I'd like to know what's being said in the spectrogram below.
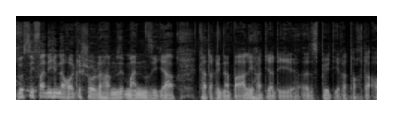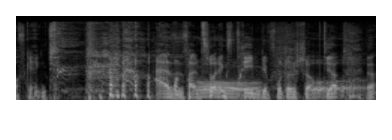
Lustig fand ich in der Heute-Show, da haben sie, meinen sie, ja, Katharina Barley hat ja die, äh, das Bild ihrer Tochter aufgehängt. also es ist halt so oh. extrem gefotoshoppt, ja. ja.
